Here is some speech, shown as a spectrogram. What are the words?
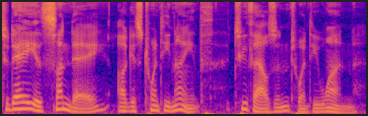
Today is Sunday, August 29th, 2021.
